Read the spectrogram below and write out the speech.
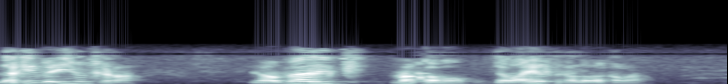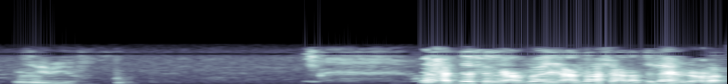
لكن ما يبين كرا. يوان مالك مقبو جماهيرتك الله وقلام iibiyo وحدثني عن مالك عن نافع عن عبد الله بن عمر.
